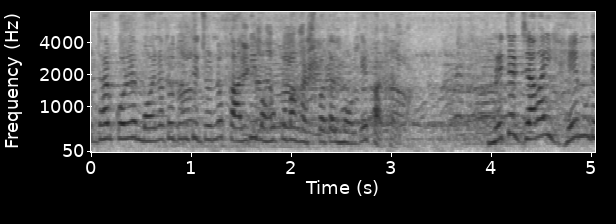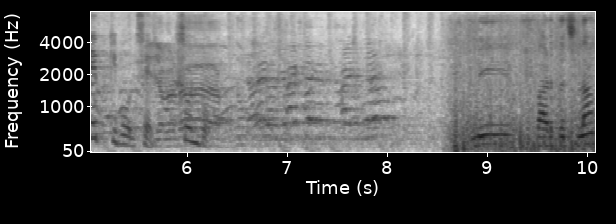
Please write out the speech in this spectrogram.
উদ্ধার করে ময়নাতদন্তের জন্য কান্দি মহকুমা হাসপাতাল মর্গে পাঠায়। মৃতের জামাই হেমদেব কি বলছেন? শুনব। আমি বাড়িতে ছিলাম।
